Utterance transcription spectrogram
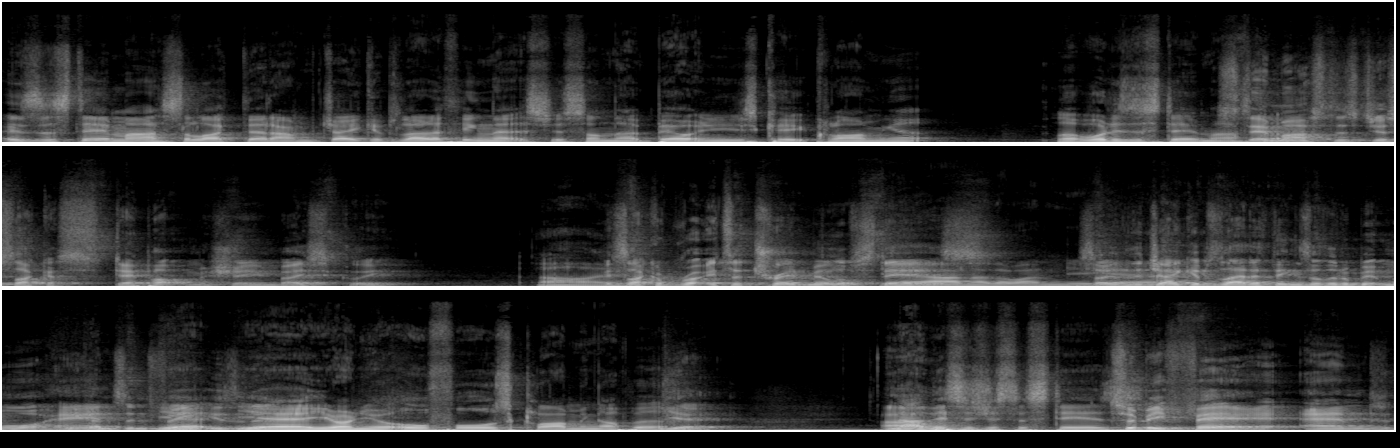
Is the stairmaster like that um Jacob's ladder thing that's just on that belt and you just keep climbing it? Like, what is a stairmaster? Stairmaster's just like a step up machine, basically. Oh, It's like a ro- it's a treadmill of stairs. yeah, another one. So yeah. the Jacob's ladder thing's a little bit more hands and feet, yeah, isn't it? yeah, you're on your all fours climbing up it. it? Yeah. No, Um, this is just the stairs. To be fair, and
